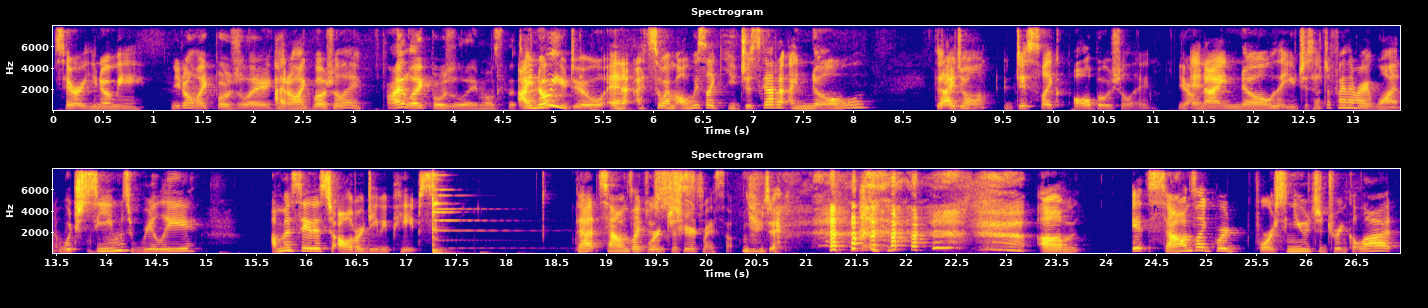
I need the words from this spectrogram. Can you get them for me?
Sarah, you know me. You don't like Beaujolais. I don't like Beaujolais. I like Beaujolais most of the time. I know you do, and I- so I'm always like, you just gotta. I know that I don't dislike all Beaujolais. Yeah. And I know that you just have to find the right one, which seems really. I'm gonna say this to all of our DB peeps. That sounds like we're just just cheered myself. You did. um, it sounds like we're forcing you to drink a lot,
